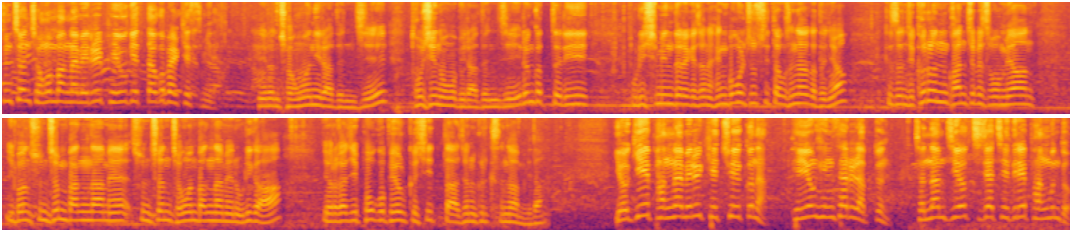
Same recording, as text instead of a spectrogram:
순천 정원 박람회를 배우겠다고 밝혔습니다. 이런 정원이라든지 도시농업이라든지 이런 것들이 우리 시민들에게 저는 행복을 줄 수 있다고 생각하거든요. 그래서 이제 그런 관점에서 보면 이번 순천 박람회, 순천 정원 박람회는 우리가 여러 가지 보고 배울 것이 있다. 저는 그렇게 생각합니다. 여기에 박람회를 개최했거나 대형 행사를 앞둔 전남 지역 지자체들의 방문도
